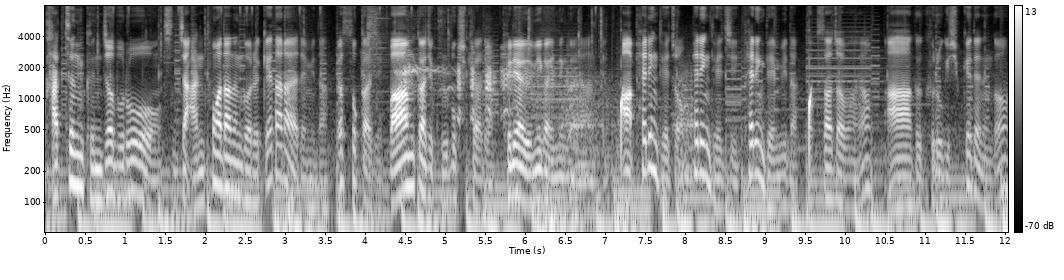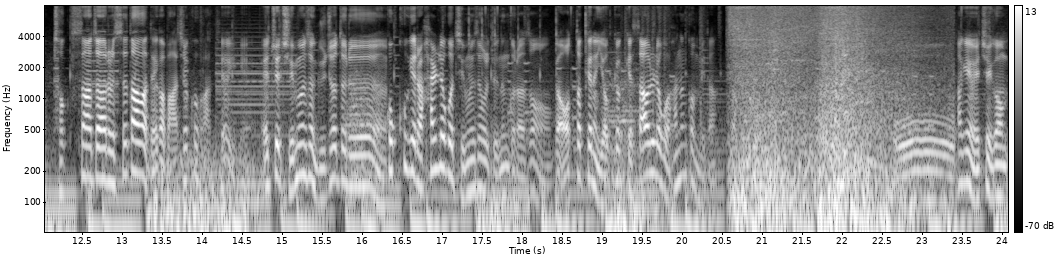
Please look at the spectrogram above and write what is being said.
같은 근접으로 진짜 안 통하다는 거를 깨달아야 됩니다. 뼛속까지. 마음까지 굴복시켜야 돼 그래야 의미가 있는 거야 나한테. 아 parrying 되죠. parrying 되지. parrying 됩니다. 적사자와요? 아그 그러기 쉽게 되는 거? 적사자를 쓰다가 내가 맞을 것 같아요 이게. 애초에 지문석 유저들은 코코기를 하려고 지문석을 드는 거라서 그러니까 어떻게든 역겹게 싸우려고 하는 겁니다. 오. 하긴 애초에 이건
